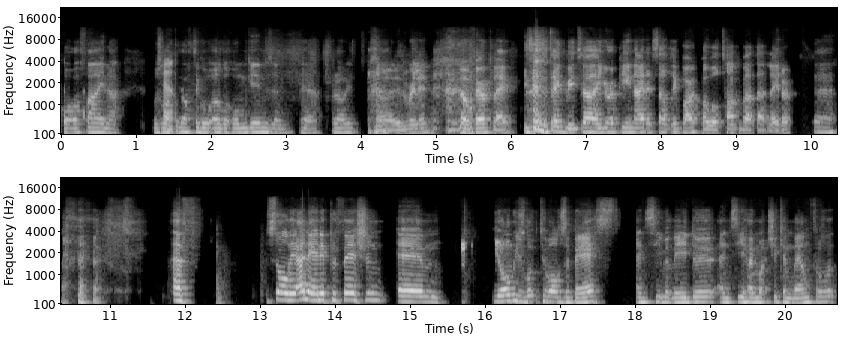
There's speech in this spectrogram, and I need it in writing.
qualify. And I was lucky yeah. enough to go to all the home games, and yeah, brilliant. oh, it's brilliant. No, fair play. He's going to take me to a European night at Celtic Park, but we'll talk about that later. Yeah. if Solly, in any profession, um, you always look towards the best and see what they do and see how much you can learn from,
